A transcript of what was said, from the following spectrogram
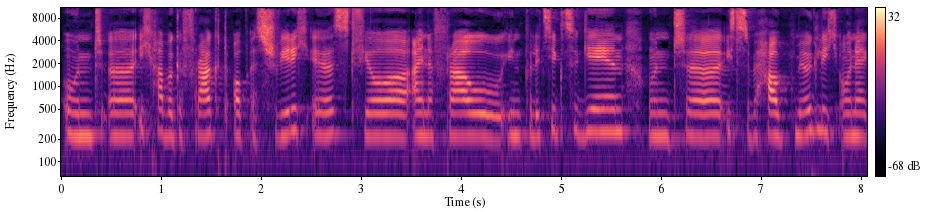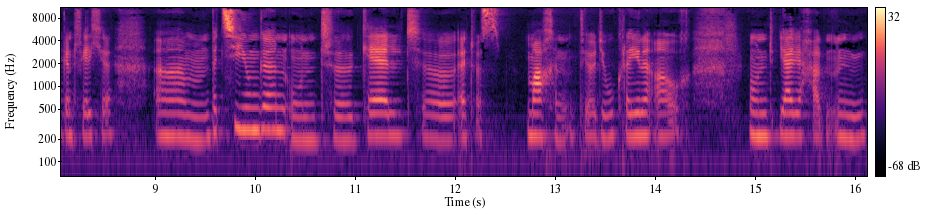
Und äh, ich habe gefragt, ob es schwierig ist, für eine Frau in Politik zu gehen und äh, ist es überhaupt möglich, ohne irgendwelche ähm, Beziehungen und äh, Geld äh, etwas machen für die Ukraine auch. Und ja, wir hatten einen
